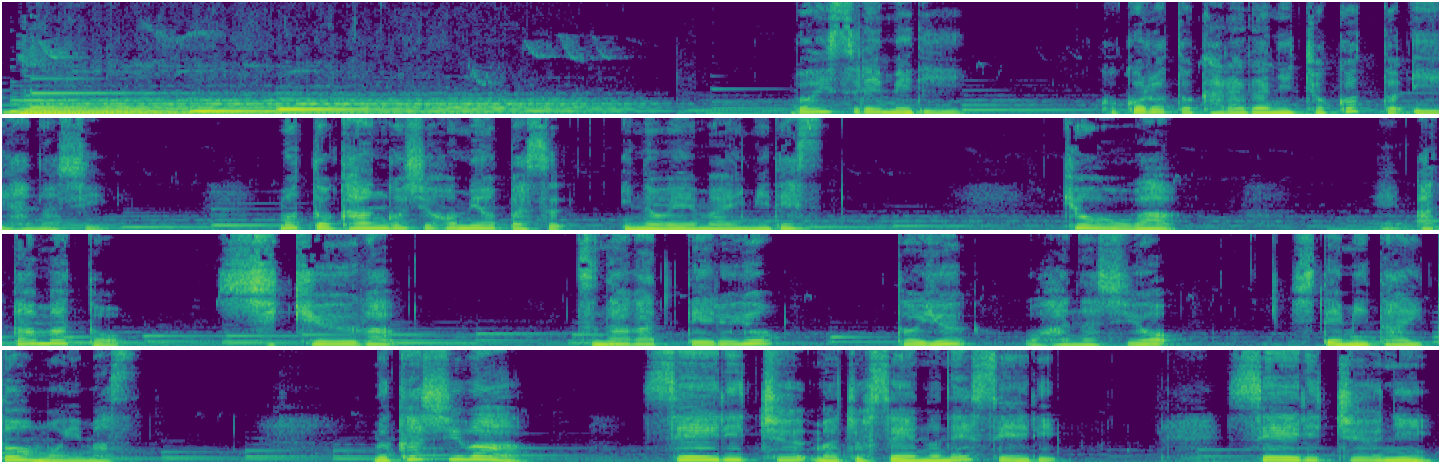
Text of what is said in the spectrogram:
ボイスレメディー心と体にちょこっといい話。元看護師ホメオパス井上真由美です。今日は頭と子宮がつながっているよというお話をしてみたいと思います。昔は生理中、まあ、女性のね生理。生理中に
